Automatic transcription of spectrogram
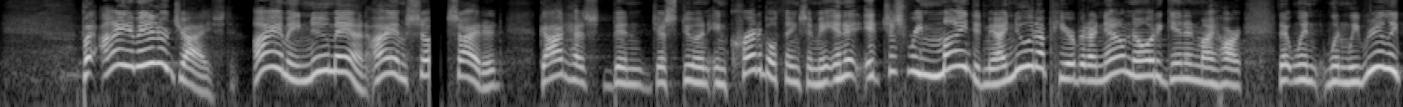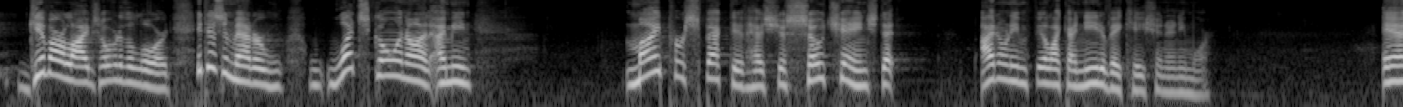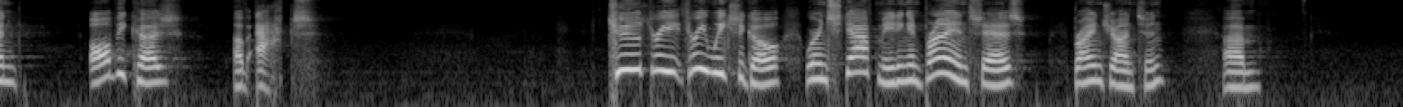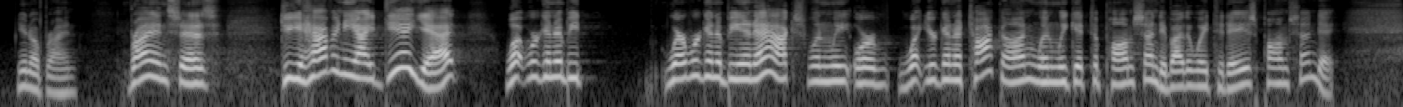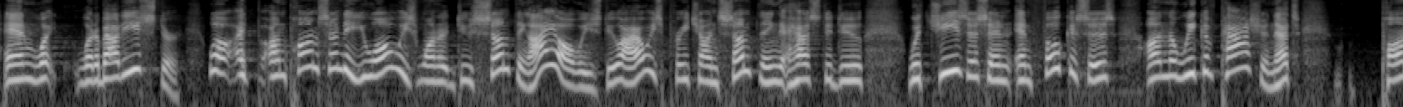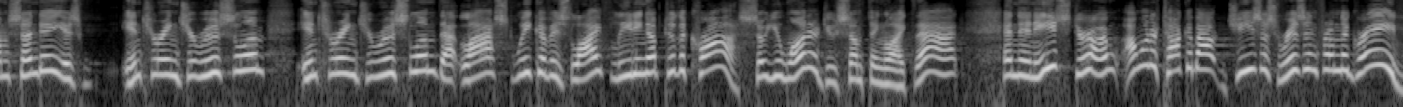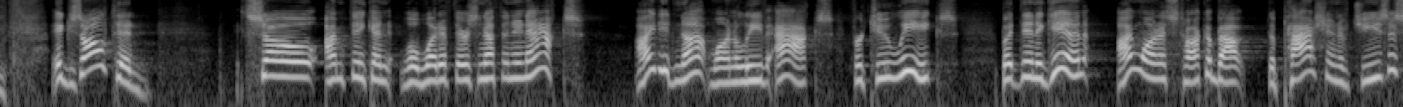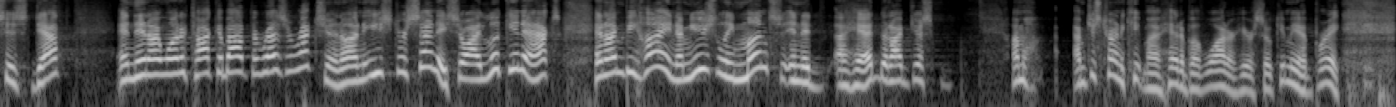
But I am energized. I am a new man. I am so excited God has been just doing incredible things in me. And it, it just reminded me, I knew it up here, but I now know it again in my heart, that when, when we really give our lives over to the Lord, it doesn't matter what's going on. I mean, my perspective has just so changed that I don't even feel like I need a vacation anymore. And all because of Acts. Two, three, three weeks ago, we're in staff meeting, and Brian says, Brian Johnson, um, you know Brian. Brian says, Do you have any idea yet what we're going to be where we're going to be in Acts when we, or what you're going to talk on when we get to Palm Sunday. By the way, today is Palm Sunday. And what, what about Easter? Well, I, on Palm Sunday, you always want to do something. I always do. I always preach on something that has to do with Jesus and, and focuses on the week of Passion. That's Palm Sunday is entering Jerusalem, entering Jerusalem that last week of his life leading up to the cross. So you want to do something like that. And then Easter, I, I want to talk about Jesus risen from the grave, exalted. So I'm thinking, well, what if there's nothing in Acts? I did not want to leave Acts for two weeks. But then again, I want us to talk about the passion of Jesus, his death, and then I want to talk about the resurrection on Easter Sunday. So I look in Acts and I'm behind. I'm usually months in a, ahead, but I've just I'm I'm just trying to keep my head above water here, so give me a break.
